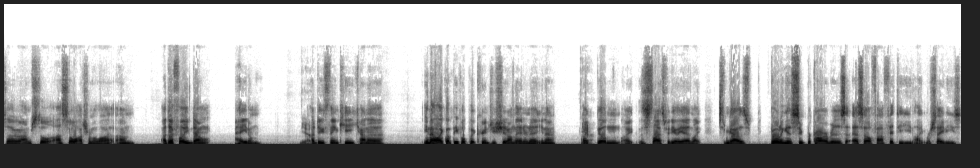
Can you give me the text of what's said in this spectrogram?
so I'm still I still watch him a lot. Um, I definitely don't hate him. Yeah, I do think he kind of, you know, like when people put cringy shit on the internet, you know, like yeah. building like this last video he had like some guys building his supercar, but it's a SL 550 like Mercedes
